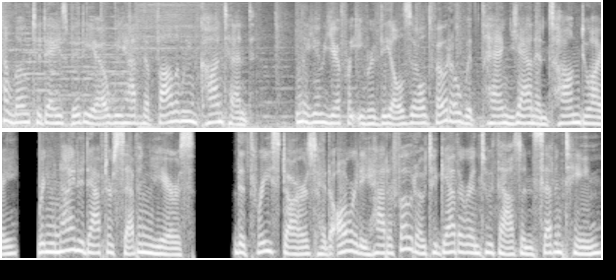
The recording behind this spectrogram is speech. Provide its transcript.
Hello today's video we have the following content. Liu Yifei reveals old photo with Tang Yan and Tong Dawei, reunited after seven years. The three stars had already had a photo together in 2017,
